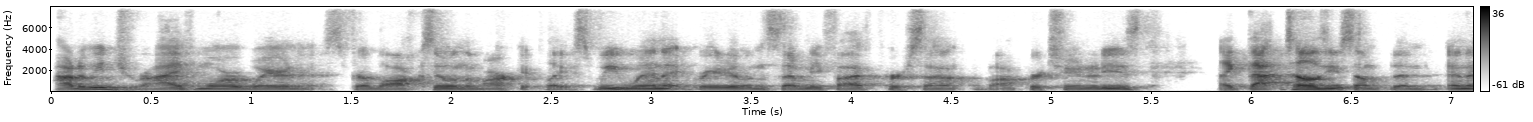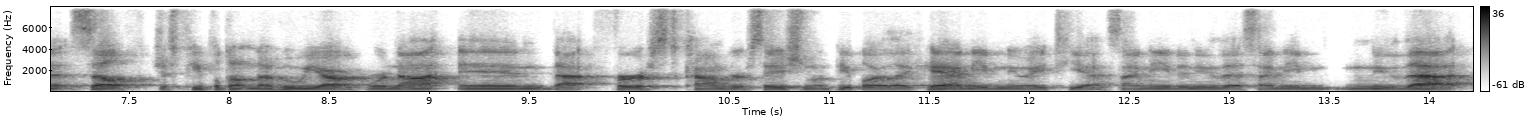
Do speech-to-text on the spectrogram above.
how do we drive more awareness for Loxo in the marketplace? We win at greater than 75% of opportunities. Like that tells you something in itself. Just people don't know who we are. We're not in that first conversation when people are like, hey, I need a new ATS. I need a new this. I need new that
